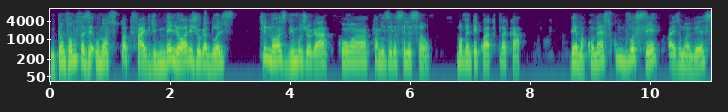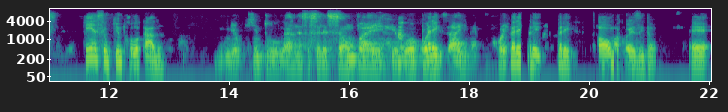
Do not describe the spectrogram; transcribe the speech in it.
Então vamos fazer o nosso top 5 de melhores jogadores que nós vimos jogar com a camisa da seleção. 94 para cá. Dema, começo com você mais uma vez. Quem é seu quinto colocado? Meu quinto lugar nessa seleção vai. Eu vou polemizar aí, né? Oi. Peraí, peraí, peraí. Só uma coisa, então. É,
